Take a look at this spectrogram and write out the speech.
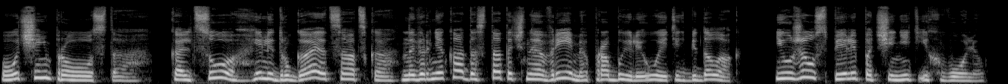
Очень просто. Кольцо или другая цацка наверняка достаточное время пробыли у этих бедолаг и уже успели подчинить их волю.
